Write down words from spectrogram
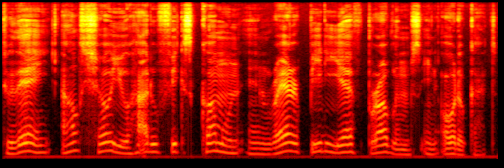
Today, I'll show you how to fix common and rare PDF problems in AutoCAD.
